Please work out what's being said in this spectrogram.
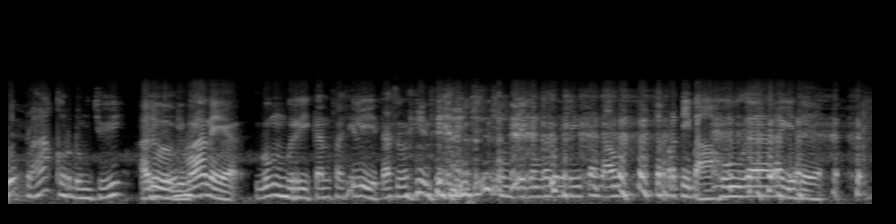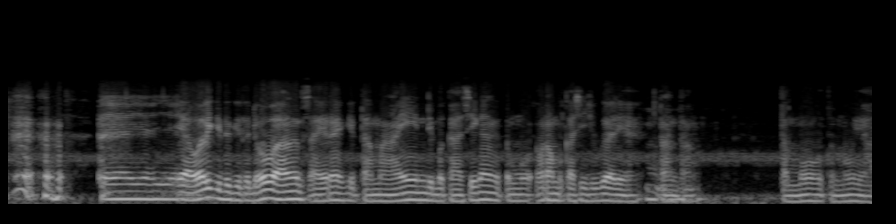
lu pelakor dong cuy. aduh Gitu. gimana ya gue memberikan fasilitas mungkin Anjir, memberikan fasilitas seperti bahu kah gitu ya. Iya iya iya. ya awalnya gitu-gitu doang terus akhirnya kita main di Bekasi kan ketemu orang Bekasi juga dia Mm-mm. rantau temu temu ya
